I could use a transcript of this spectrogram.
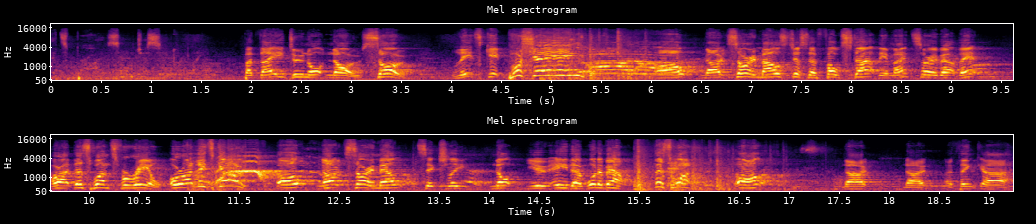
It's Bryce, just secretly. But they do not know. So, let's get pushing! Oh, no, sorry, Mel's just a false start there, mate. Sorry about that. All right, this one's for real. All right, let's go! Oh, no, sorry, Mel. It's actually not you either. What about this one? Oh, no, no, I think, uh.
